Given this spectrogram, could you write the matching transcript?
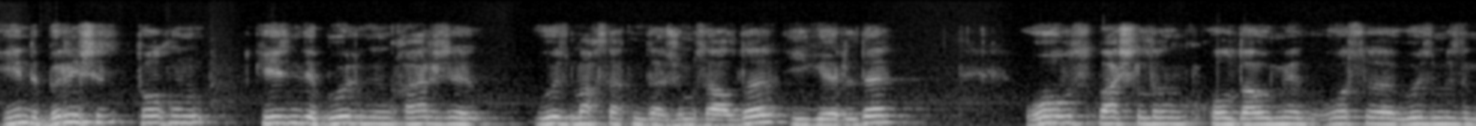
Енді бірінші толқын кезінде бөлінген қаржы өз мақсатында жұмсалды игерілді. Облыс басшылығының қолдауымен осы өзіміздің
